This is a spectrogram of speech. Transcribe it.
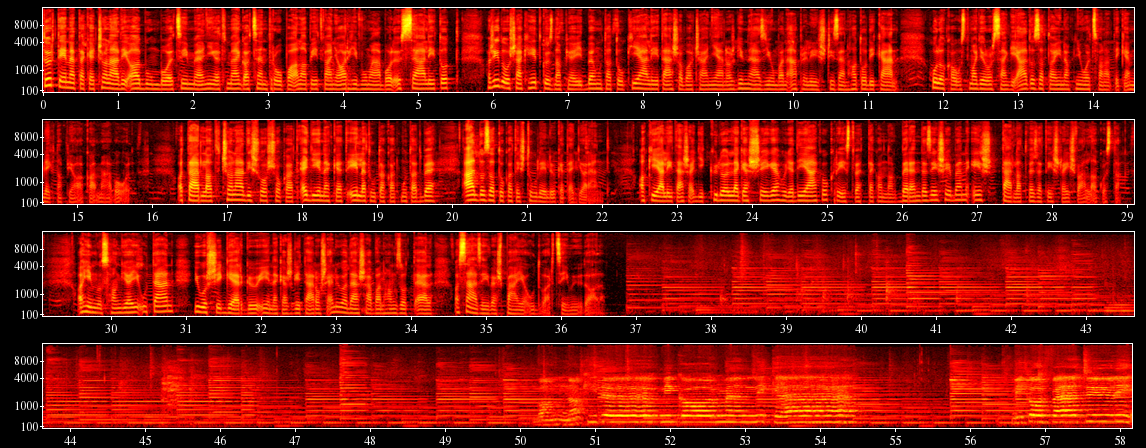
Történetek egy családi albumból címmel nyílt meg a Centrópa Alapítvány archívumából összeállított, a zsidóság hétköznapjait bemutató kiállítás a Bacsányi János Gimnáziumban április 16-án, holokauszt magyarországi áldozatainak 80. emléknapja alkalmából. A tárlat családi sorsokat, egyéneket, életutakat mutat be, áldozatokat és túlélőket egyaránt. A kiállítás egyik különlegessége, hogy a diákok részt vettek annak berendezésében és tárlatvezetésre is vállalkoztak. A himnusz hangjai után Jursi Gergő énekes-gitáros előadásában hangzott el a Száz éves pályaudvar című dal. Vannak idők, mikor menni kell, mikor feltűnik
